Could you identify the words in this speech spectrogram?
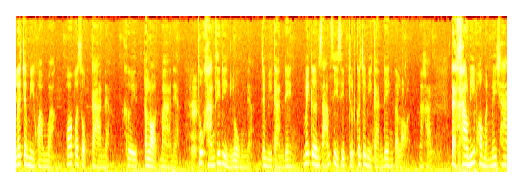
และจะมีความหวัง เพราะว่าประสบการณ์เนี่ย เคยตลอดมาเนี่ยฮะ ทุกครั้งที่ดิ่งลงเนี่ยจะมีการเด้ง ไม่เกิน 3-40 จุดก็จะมีการเด้งตลอดนะครับแต่คราวนี้พอมันไม่ใช่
